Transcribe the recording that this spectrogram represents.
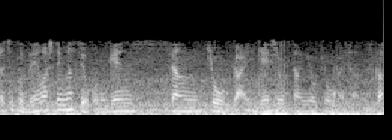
ちょっと電話してみますよ、この原産協会、原子力産業協会さんですか、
